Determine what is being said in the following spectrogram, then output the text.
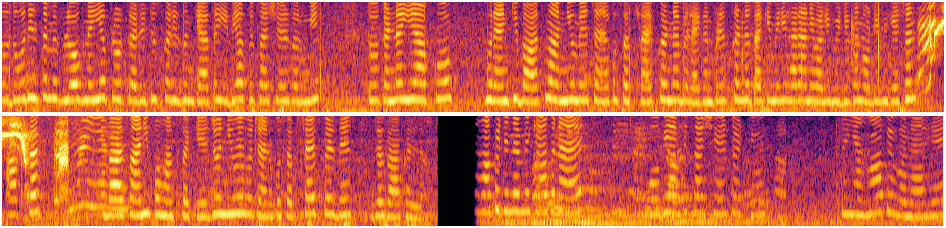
तो दो दिन से मैं व्लॉग नहीं अपलोड कर रही थी, उसका रीज़न क्या था ये भी आपके साथ शेयर करूँगी। तो करना ये आपको हुरैन की बात माननी हो मेरे चैनल को सब्सक्राइब करना है बेल आइकन प्रेस करना, ताकि मेरी हर आने वाली वीडियो का नोटिफिकेशन आप तक बसानी पहुँच सके। जो न्यू है वो चैनल को सब्सक्राइब कर दें। जजाकल्ला। यहाँ पे डिनर में क्या बनाया है? वो भी आपके साथ शेयर करती हूँ। तो यहाँ पे बना है,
